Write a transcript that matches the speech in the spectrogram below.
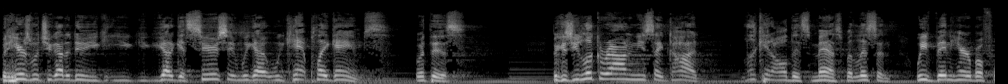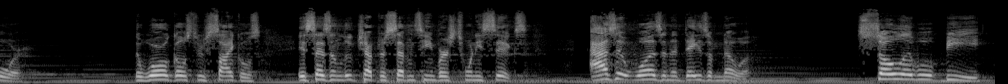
But here's what you got to do: you, you, you got to get serious, and we got we can't play games with this because you look around and you say, God, look at all this mess. But listen, we've been here before. The world goes through cycles. It says in Luke chapter 17, verse 26, as it was in the days of Noah, so it will be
